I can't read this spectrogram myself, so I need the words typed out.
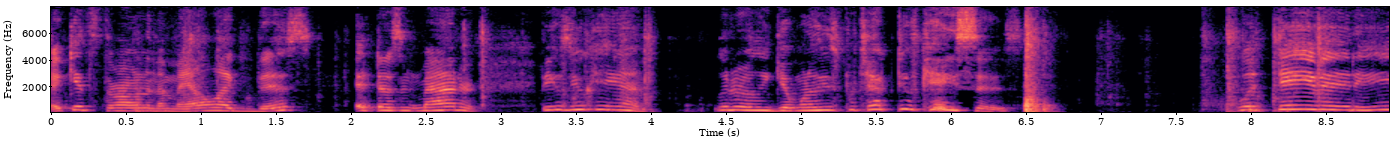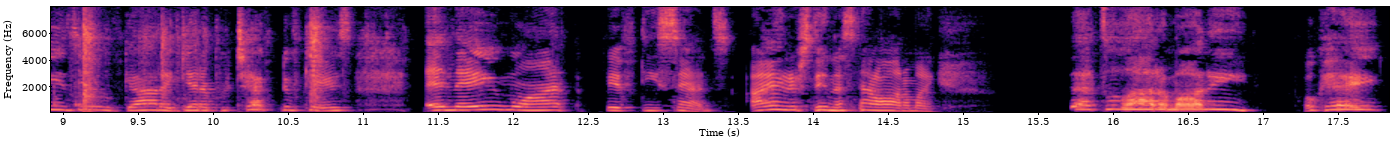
it gets thrown in the mail like this. It doesn't matter because you can literally get one of these protective cases. With DVDs, you've got to get a protective case, and they want 50 cents. I understand that's not a lot of money. That's a lot of money, okay?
